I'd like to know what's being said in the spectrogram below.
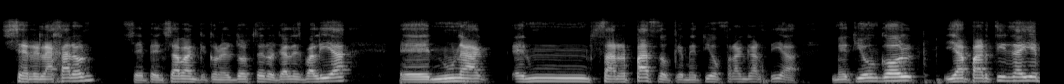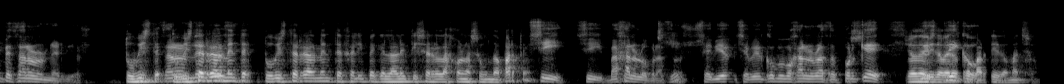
se relajaron, se pensaban que con el 2-0 ya les valía. En, una, en un zarpazo que metió Fran García, metió un gol y a partir de ahí empezaron los nervios. ¿Tuviste, ¿tuviste realmente, ¿Tuviste realmente, Felipe, que el Atleti se relajó en la segunda parte? Sí, sí, bajaron los brazos. Se, vio, se vio cómo bajaron los brazos. ¿Por qué? Yo he debido ver otro partido, macho.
